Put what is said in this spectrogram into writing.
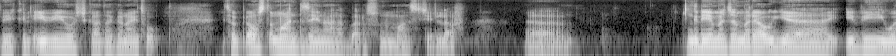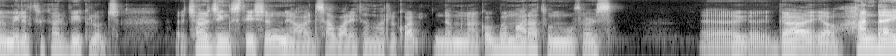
vehicle EV ዎች ጋር ተገናኝቶ ኢትዮጵያ ውስጥም አንድ ዜና ነበር። እሱንም አንስችለፍ እንግዲህ የመጀመሪያው የ EV ወይም electrical vehicle ኦች charging station ያው አዲስ አበባ ላይ ተመርቋል። እንደምናውቀው በማራቶን ሞተርስ ጋር ያው ሃዩንዳይ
